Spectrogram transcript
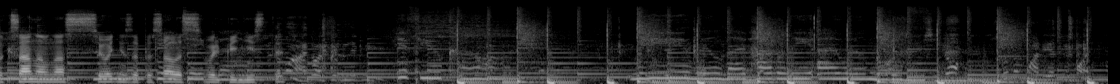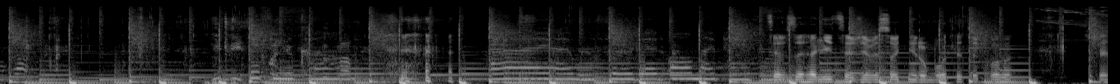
Оксана в нас сьогодні записалась в альпіністи. Це взагалі це вже висотні роботи такого. Ще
